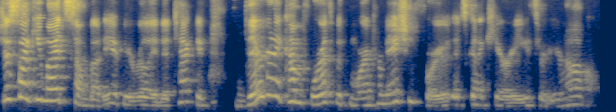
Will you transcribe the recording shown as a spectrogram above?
just like you might somebody if you're really a detective, they're going to come forth with more information for you that's going to carry you through your novel.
